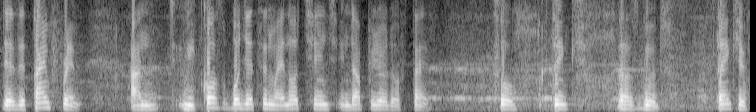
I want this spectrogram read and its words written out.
there's a time frame and the cost budgeting might not change in that period of time. So i think that's good. Thank you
